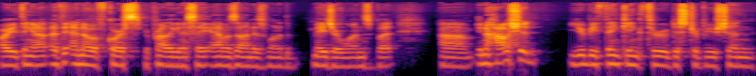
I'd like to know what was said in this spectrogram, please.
are you thinking? I, th- I know, of course, you're probably going to say Amazon is one of the major ones, but um, you know, how should you be thinking through distribution?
